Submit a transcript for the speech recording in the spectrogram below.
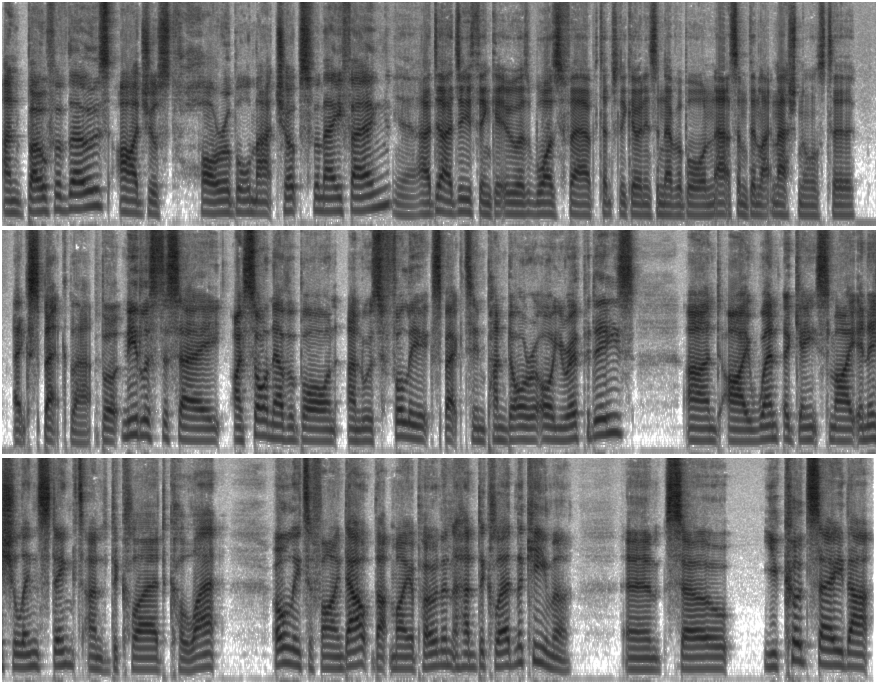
And both of those are just horrible matchups for Mei Feng. Yeah, I do, I do think it was was fair potentially going into Neverborn at something like Nationals to expect that. But needless to say, I saw Neverborn and was fully expecting Pandora or Euripides, and I went against my initial instinct and declared Colette, only to find out that my opponent had declared Nekima. Um, so you could say that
